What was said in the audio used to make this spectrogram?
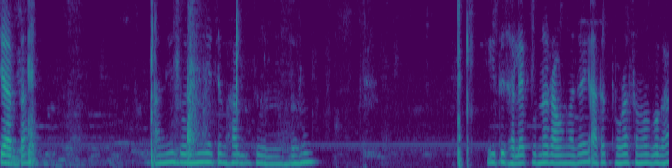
चारदा. आणि दोन्ही याचे भाग धरून. इथे झालाय पूर्ण राऊंड माझा. आहे आता थोडा समोर बघा.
